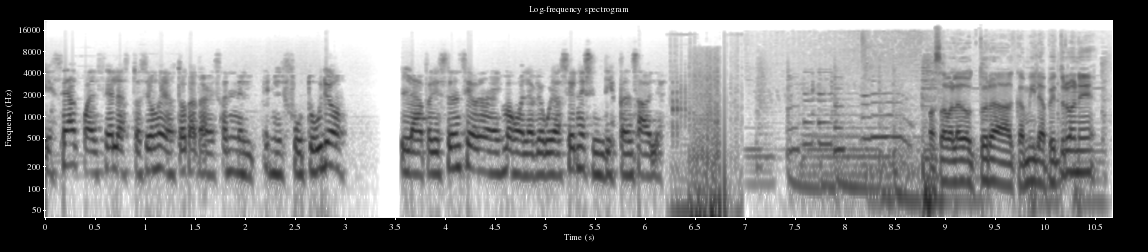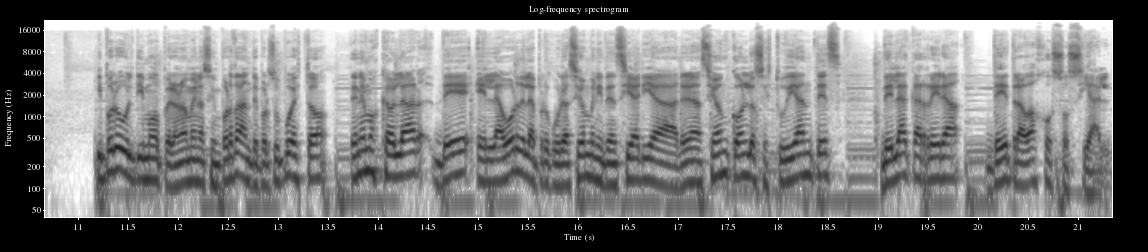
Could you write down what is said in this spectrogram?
que sea cual sea la situación que nos toca atravesar en el, en el futuro, la presencia de un organismo como la Procuración es indispensable. Pasaba la doctora Camila Petrone. Y por último, pero no menos importante, por supuesto, tenemos que hablar de el labor de la Procuración Penitenciaria de la Nación con los estudiantes de la carrera de trabajo social.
